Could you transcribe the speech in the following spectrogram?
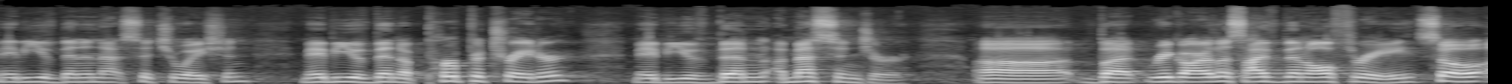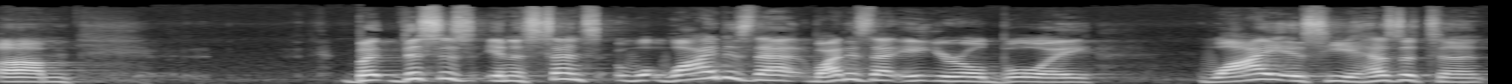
Maybe you've been in that situation. Maybe you've been a perpetrator. Maybe you've been a messenger. Uh, but regardless, I've been all three. So, um, but this is, in a sense, why does that, why does that eight year old boy, why is he hesitant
